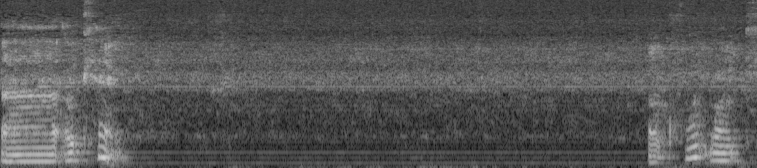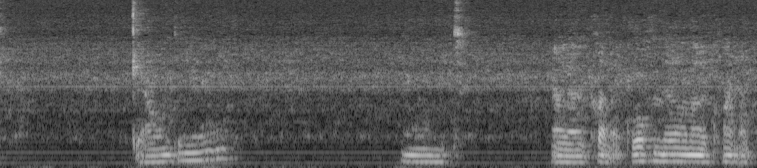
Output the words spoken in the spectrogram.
Uh, okay. I quite like Galdor. And I quite like Glorfindel and I quite like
